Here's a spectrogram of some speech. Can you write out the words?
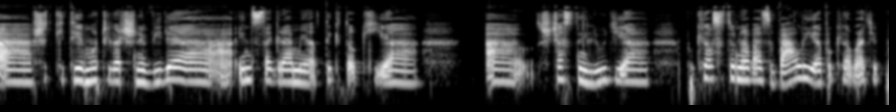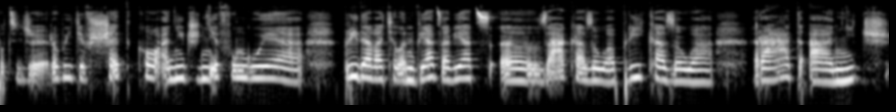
a všetky tie motivačné videá a Instagramy a TikToky a, a šťastní ľudia, pokiaľ sa to na vás valí a pokiaľ máte pocit, že robíte všetko a nič nefunguje a pridávate len viac a viac e, zákazov a príkazov a rád a nič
